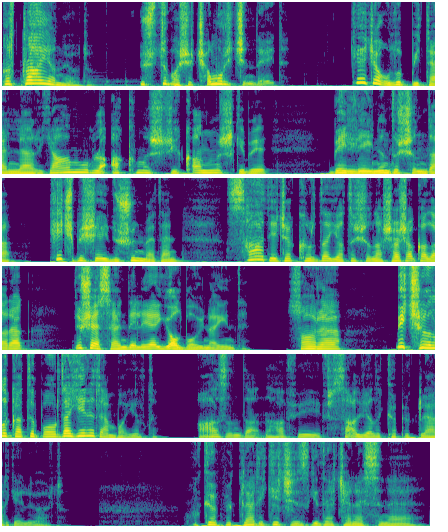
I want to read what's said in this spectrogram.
Gırtlağı yanıyordu. Üstü başı çamur içindeydi. Gece olup bitenler yağmurla akmış, yıkanmış gibi belleğinin dışında hiçbir şey düşünmeden sadece kırda yatışına şaşa kalarak düşe sendeleye yol boyuna indi. Sonra bir çığlık atıp orada yeniden bayıldı. Ağzından hafif salyalı köpükler geliyordu. O köpükler iki çizgide çenesine,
